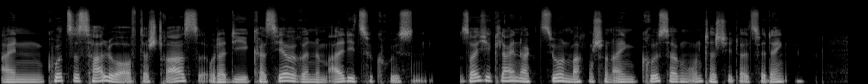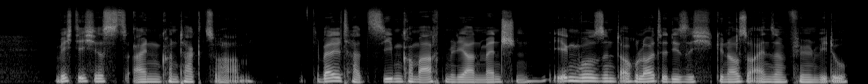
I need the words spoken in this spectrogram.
Ein kurzes Hallo auf der Straße oder die Kassiererin im Aldi zu grüßen, solche kleinen Aktionen machen schon einen größeren Unterschied, als wir denken. Wichtig ist, einen Kontakt zu haben. Die Welt hat 7,8 Milliarden Menschen. Irgendwo sind auch Leute, die sich genauso einsam fühlen wie du.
